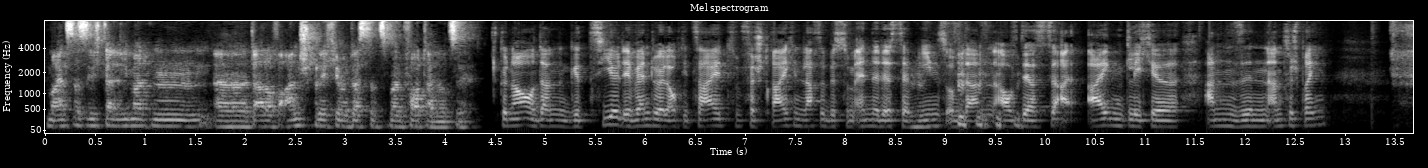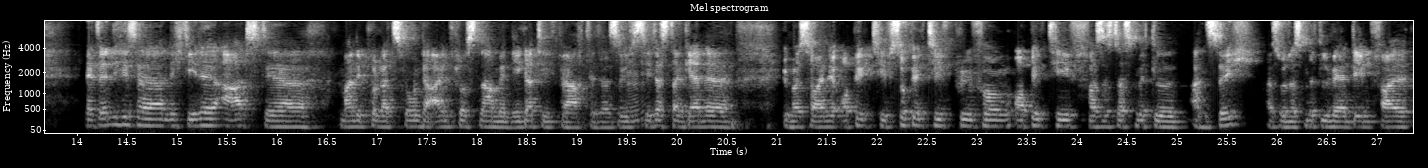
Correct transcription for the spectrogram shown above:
Du meinst, dass ich dann jemanden äh, darauf anspreche und das dann zu meinem Vorteil nutze? Genau, und dann gezielt eventuell auch die Zeit verstreichen lasse bis zum Ende des Termins, um dann auf das eigentliche Ansinnen anzusprechen? Letztendlich ist ja nicht jede Art der Manipulation, der Einflussnahme negativ beachtet. Also ich mhm. sehe das dann gerne über so eine objektiv-subjektiv-Prüfung. Objektiv, was ist das Mittel an sich? Also das Mittel wäre in dem Fall,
